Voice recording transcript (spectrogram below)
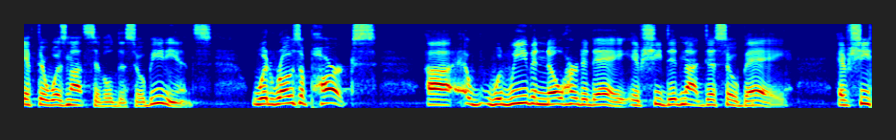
if there was not civil disobedience? Would Rosa Parks, uh, would we even know her today if she did not disobey? If she,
